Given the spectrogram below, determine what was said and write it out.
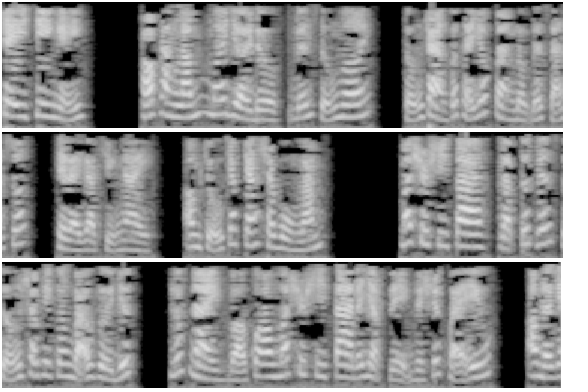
Sheichi nghĩ, khó khăn lắm mới dời được đến xưởng mới, tưởng rằng có thể dốc toàn lực để sản xuất, thì lại gặp chuyện này, ông chủ chắc chắn sẽ buồn lắm. Matsushita lập tức đến xưởng sau khi cơn bão vừa dứt, lúc này vợ của ông Matsushita đã nhập viện vì sức khỏe yếu, ông đã ghé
